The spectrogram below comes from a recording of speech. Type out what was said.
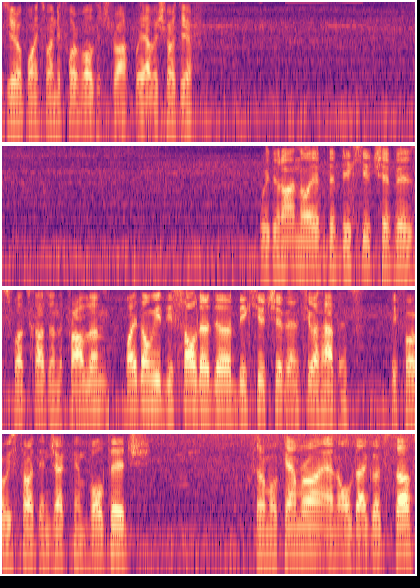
0.24 voltage drop. We have a short here. We do not know if the BQ chip is what's causing the problem. Why don't we desolder the BQ chip and see what happens before we start injecting voltage, thermal camera and all that good stuff.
